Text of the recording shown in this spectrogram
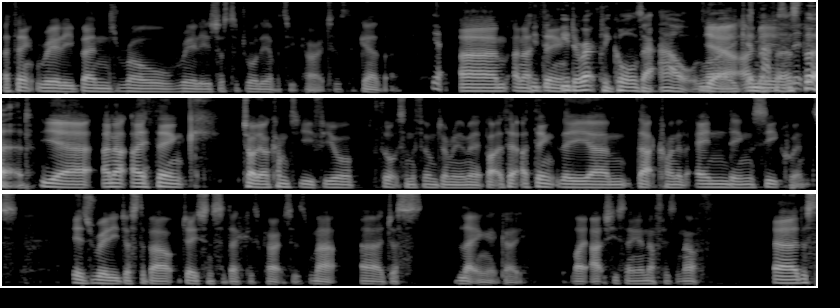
I think really Ben's role really is just to draw the other two characters together. Yeah. Um, and I He, think he directly calls it out. Like, Yeah, I in mean- the first Absolutely. third. Yeah, and I, I think Charlie, I'll come to you for your thoughts on the film generally in a minute. But I think I think the um, that kind of ending sequence is really just about Jason Sudeikis' character's Matt uh, just letting it go, like actually saying enough is enough. Uh, just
